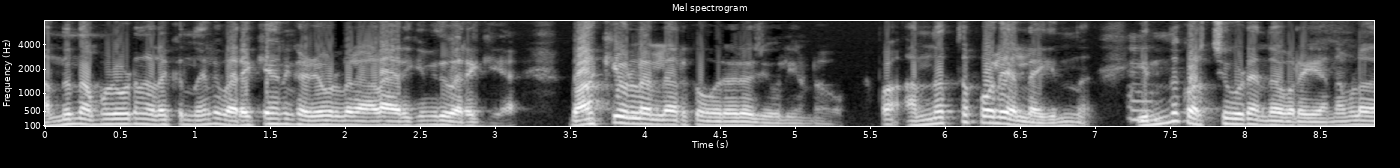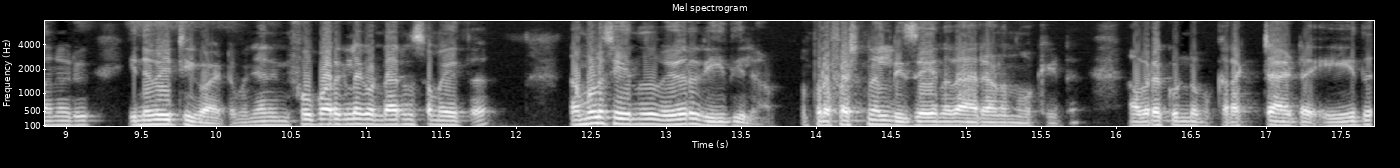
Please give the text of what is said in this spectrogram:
അന്ന് നമ്മളോട് നടക്കുന്നതിൽ വരയ്ക്കാൻ കഴിവുള്ള ഒരാളായിരിക്കും ഇത് വരയ്ക്കുക. ബാക്കിയുള്ള എല്ലാവർക്കും ഓരോരോ ജോലി ഉണ്ടാവും. അപ്പൊ അന്നത്തെ പോലെയല്ല ഇന്ന്. ഇന്ന് കുറച്ചുകൂടെ എന്താ പറയുക നമ്മൾ അതിനൊരു ഇന്നോവേറ്റീവ് ആയിട്ട്. ഞാൻ ഇൻഫോ പാർക്കിലേക്ക് ഉണ്ടായിരുന്ന സമയത്ത് നമ്മൾ ചെയ്യുന്നത് വേറെ രീതിയിലാണ്. പ്രൊഫഷണൽ ഡിസൈനർ ആരാണെന്ന് നോക്കിയിട്ട് അവരെ കൊണ്ട് കറക്റ്റായിട്ട് ഏത്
